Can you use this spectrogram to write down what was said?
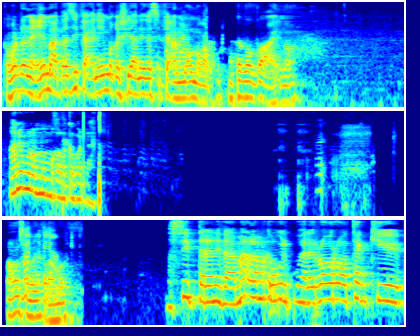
gabadhan ciima haddaa si fiican ii maqashay aniga si fiican u maqlo ka gogo-ay no? Aniguna ma maqlo gabadha nasiib daranidaa mar alla markan wiil ku helay. Rooro thank you.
